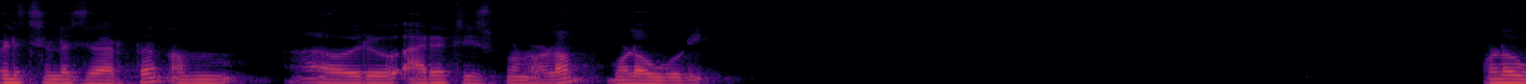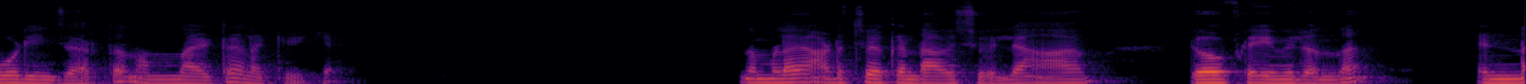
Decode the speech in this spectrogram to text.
വെളിച്ചെണ്ണ ചേർത്ത് ഒരു അര ടീസ്പൂണോളം മുളക് പൊടി. മുളക് പൊടിയും ചേർത്ത് നന്നായിട്ട് ഇളക്കി വയ്ക്കാം നമ്മൾ അടച്ചു വെക്കേണ്ട ആവശ്യമില്ല. ആ ലോ ഫ്ലെയിമിലൊന്ന് എണ്ണ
